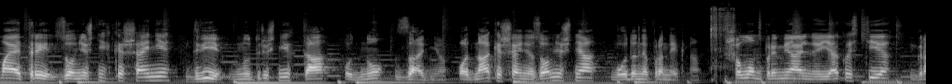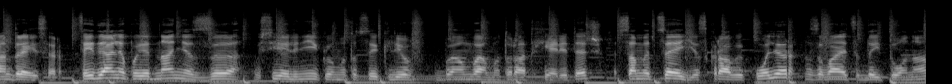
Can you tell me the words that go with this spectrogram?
має три зовнішніх кишені, дві внутрішніх та одну задню. Одна кишеня зовнішня водонепроникна. Шолом преміальної якості Grand Racer. Це ідеальне поєднання з усією лінійкою мотоциклів BMW Motorrad Heritage. Саме цей яскравий колір називається Daytona.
